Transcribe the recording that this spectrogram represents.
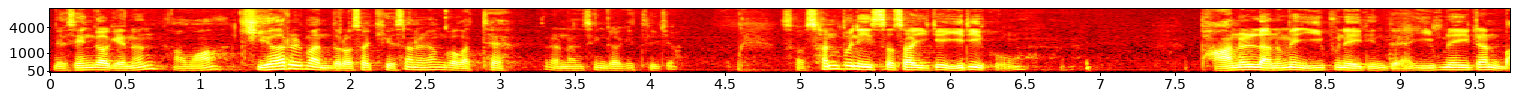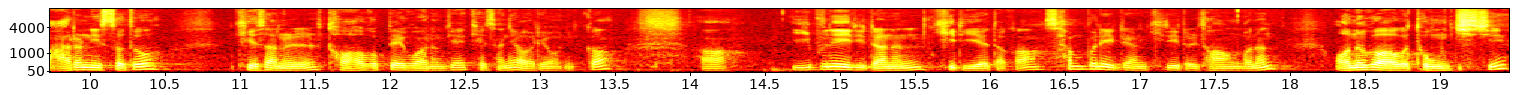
내 생각에는 아마 기하를 만들어서 계산을 한 것 같아라는 생각이 들죠. 그래서 선분이 있어서 이게 1이고 반을 나누면 2분의 1인데 2분의 1이라는 말은 있어도 계산을 더하고 빼고 하는 게 계산이 어려우니까 아, 2분의 1이라는 길이에다가 3분의 1이라는 길이를 더한 거는 어느 거하고 동치지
